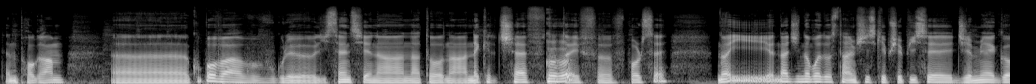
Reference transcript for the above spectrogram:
ten program. E, kupował w ogóle licencję na, na to, na Naked Chef tutaj mhm. w, w Polsce. No i na dzień dobry dostałem wszystkie przepisy Dziemiego,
